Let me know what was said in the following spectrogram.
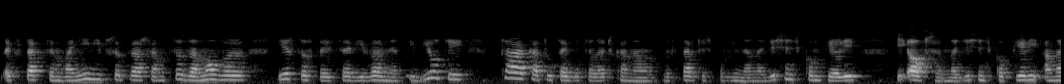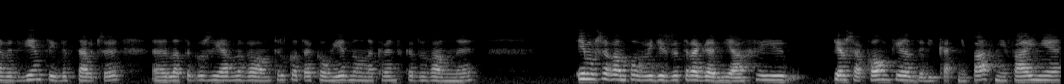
z ekstraktem wanilii, przepraszam, sezamowy. Jest to z tej serii Wellness i Beauty. Taka tutaj buteleczka nam wystarczyć powinna na 10 kąpieli. I owszem, na 10 kąpieli, a nawet więcej wystarczy, e, dlatego że ja wlewałam tylko taką jedną nakrętkę do wanny. I muszę Wam powiedzieć, że tragedia. Pierwsza kąpiel, delikatnie pachnie, fajnie,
